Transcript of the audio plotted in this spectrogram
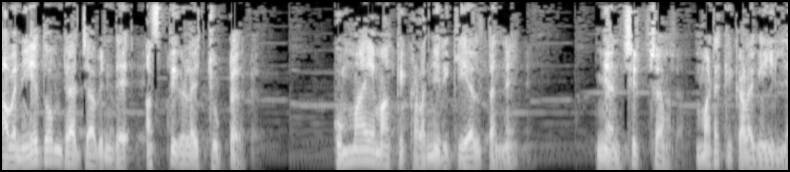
അവൻ ഏതോം രാജാവിന്റെ അസ്ഥികളെ ചുട്ട് കുമ്മായമാക്കി കളഞ്ഞിരിക്കിയാൽ തന്നെ ഞാൻ ശിക്ഷ മടക്കിക്കളകയില്ല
